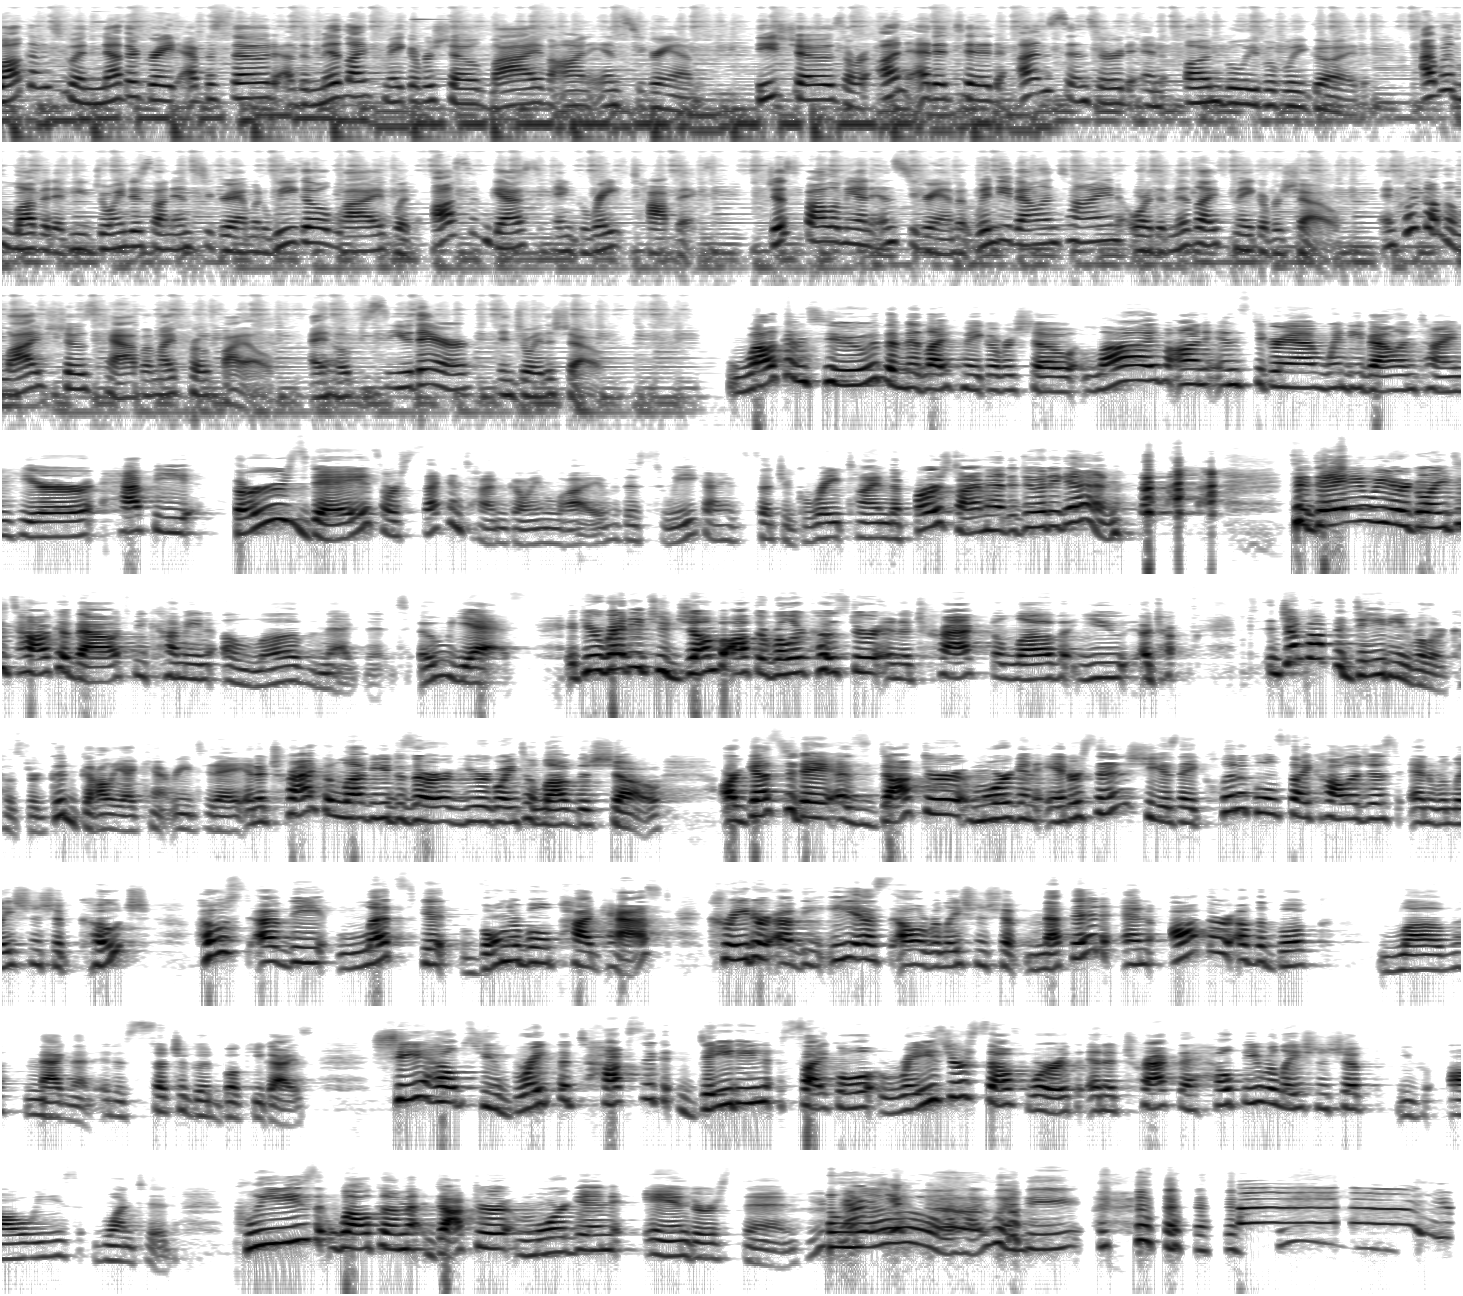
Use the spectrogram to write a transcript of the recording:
Welcome to another great episode of the Midlife Makeover Show live on Instagram. These shows are unedited, uncensored, and unbelievably good. I would love it if you joined us on Instagram when we go live with awesome guests and great topics. Just follow me on Instagram at Wendy Valentine or the Midlife Makeover Show and click on the live shows tab on my profile. I hope to see you there. Enjoy the show. Welcome to the Midlife Makeover Show live on Instagram. Wendy Valentine here. Happy Thursday. It's our second time going live this week. I had such a great time. The first time I had to do it again. Today we are going to talk about becoming a love magnet. Oh yes. If you're ready to jump off the roller coaster and attract the love you attract jump off the dating roller coaster. Good golly, I can't read today. And attract the love you deserve. You are going to love the show. Our guest today is Dr. Morgan Anderson. She is a clinical psychologist and relationship coach, host of the Let's Get Vulnerable podcast, creator of the ESL relationship method, and author of the book Love Magnet. It is such a good book, you guys. She helps you break the toxic dating cycle, raise your self worth, and attract the healthy relationship you've always wanted. Please welcome Dr. Morgan Anderson. Hello. Hi, Wendy. you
